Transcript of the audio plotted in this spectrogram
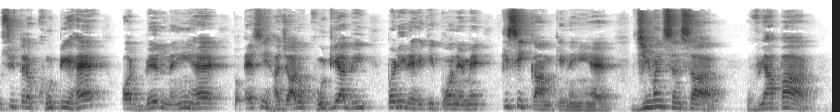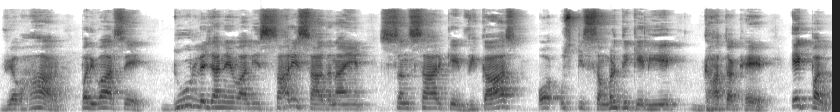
उसी तरह खूंटी है और बेल नहीं है तो ऐसी हज़ारों खूंटियाँ भी पड़ी रहेगी कोने में, किसी काम की नहीं है। जीवन संसार, व्यापार, व्यवहार, परिवार से दूर ले जाने वाली सारी साधनाएँ संसार के विकास और उसकी समृद्धि के लिए घातक है। एक पल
